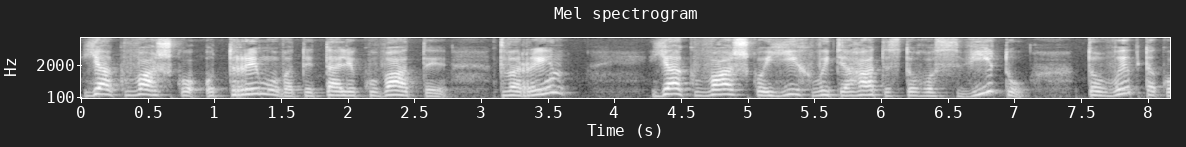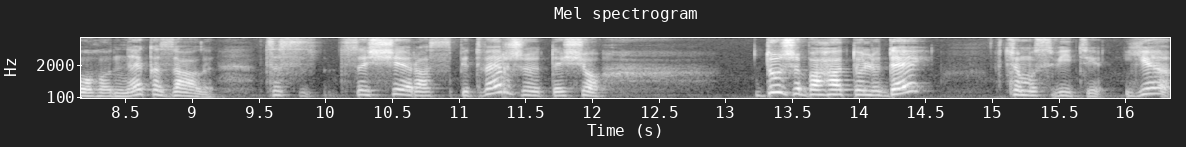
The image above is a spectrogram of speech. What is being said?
як важко отримувати та лікувати тварин, як важко їх витягати з того світу, то ви б такого не казали. Це, це ще раз підтверджує те, що дуже багато людей цьому світі є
